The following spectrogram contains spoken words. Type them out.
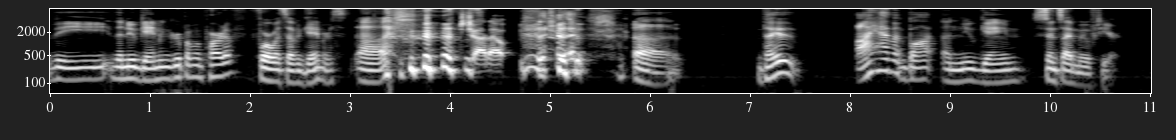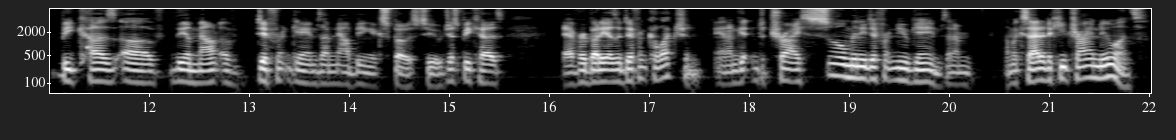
The the new gaming group I'm a part of, 417 Gamers. Uh, Shout out. uh, they, I haven't bought a new game since I moved here because of the amount of different games I'm now being exposed to. Just because everybody has a different collection, and I'm getting to try so many different new games, and I'm I'm excited to keep trying new ones.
